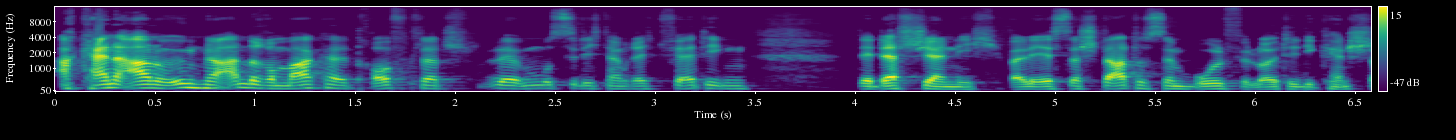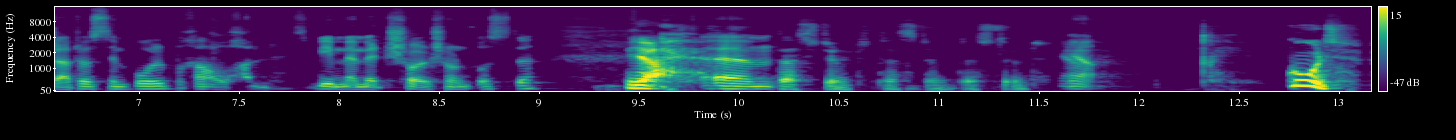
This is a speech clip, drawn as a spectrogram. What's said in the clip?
ach, keine Ahnung, irgendeine andere Marke halt draufklatscht, äh, musst du dich dann rechtfertigen. Der Dacia nicht, weil er ist das Statussymbol für Leute, die kein Statussymbol brauchen, wie Mehmet Scholl schon wusste. Ja, ähm, das stimmt, das stimmt, das stimmt. Ja. Gut,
